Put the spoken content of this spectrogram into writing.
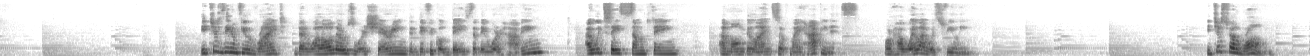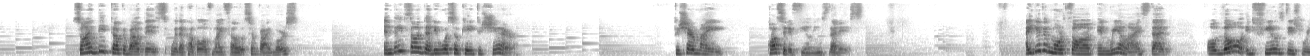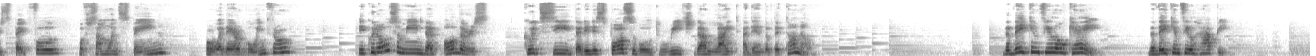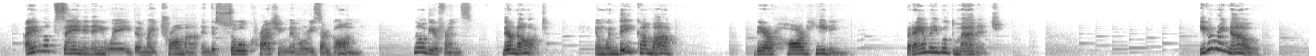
It just didn't feel right that while others were sharing the difficult days that they were having, I would say something along the lines of my happiness or how well I was feeling. It just felt wrong. So I did talk about this with a couple of my fellow survivors, and they thought that it was okay to share to share my positive feelings, that is. I gave it more thought and realized that although it feels disrespectful of someone's pain or what they are going through, it could also mean that others could see that it is possible to reach that light at the end of the tunnel. That they can feel okay, that they can feel happy. I am not saying in any way that my trauma and the soul crushing memories are gone. No, dear friends, they're not. And when they come up, they are hard hitting. But I am able to manage. Even right now,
